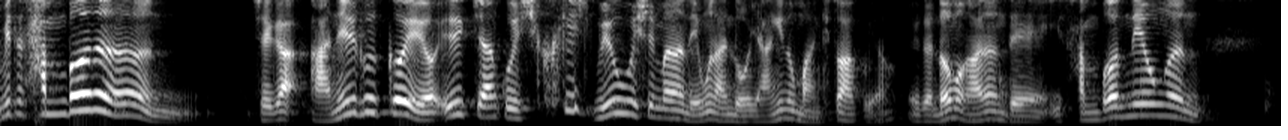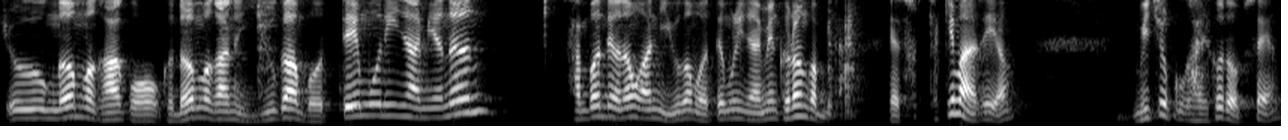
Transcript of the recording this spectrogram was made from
밑에 3번은 제가 안 읽을 거예요. 읽지 않고 크게 외우실 만한 내용은 아닌데 양이 너무 많기도 하고요. 그러니까 넘어가는데 이 3번 내용은 쭉 넘어가고 그 넘어가는 이유가 뭐 때문이냐면은 3번 내용 넘어가는 이유가 뭐 때문이냐면 그런 겁니다. 그래서 듣기만 하세요. 밑줄 고갈 것도 없어요.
